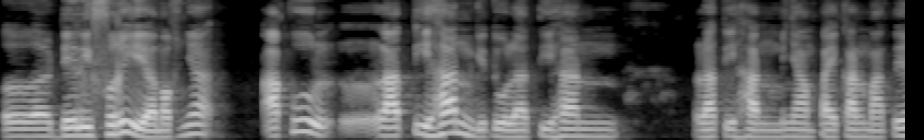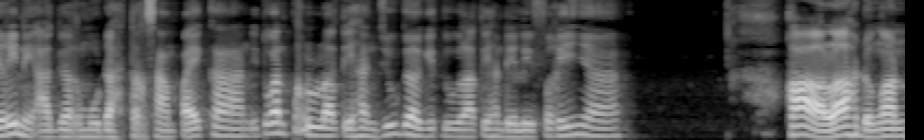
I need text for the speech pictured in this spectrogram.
uh, delivery ya. Maksudnya aku latihan gitu latihan latihan menyampaikan materi nih agar mudah tersampaikan. Itu kan perlu latihan juga gitu latihan deliverynya. Kalah dengan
